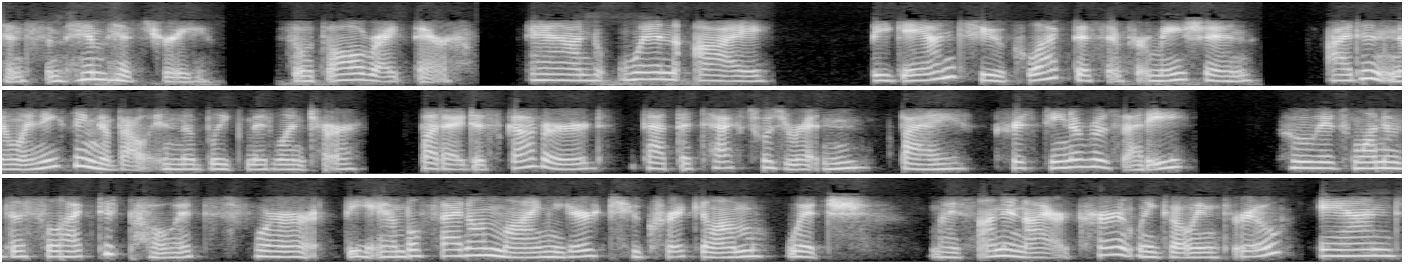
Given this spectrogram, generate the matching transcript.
and some hymn history. So it's all right there. And when I began to collect this information, I didn't know anything about In the Bleak Midwinter, but I discovered that the text was written by Christina Rossetti, who is one of the selected poets for the Ambleside Online Year 2 curriculum, which my son and I are currently going through. And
